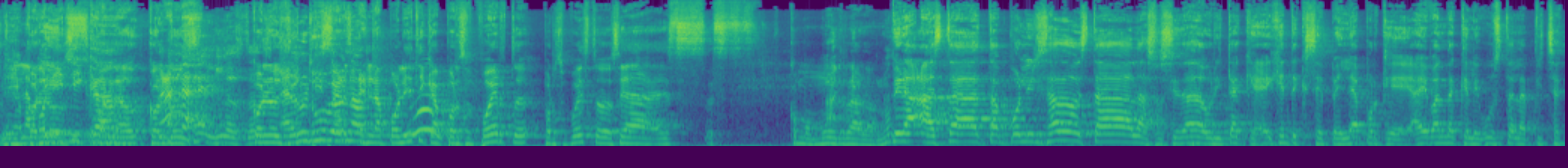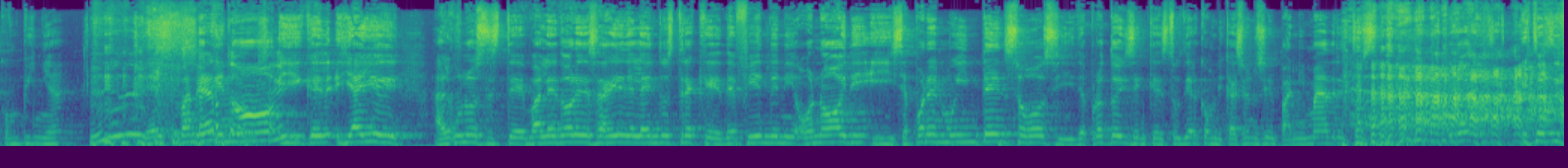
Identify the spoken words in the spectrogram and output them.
en la política, con, los, con los youtubers, en la política, por supuesto, por supuesto. O sea, es como muy raro, ¿no? Mira, hasta tan polarizado está la sociedad ahorita que hay gente que se pelea porque hay banda que le gusta la pizza con piña. Mm, y hay banda que no. Y, que, y, hay eh, algunos este, valedores ahí de la industria que defienden y, o no y, se ponen muy intensos y de pronto dicen que estudiar comunicación no sirve para ni madre. Entonces, entonces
